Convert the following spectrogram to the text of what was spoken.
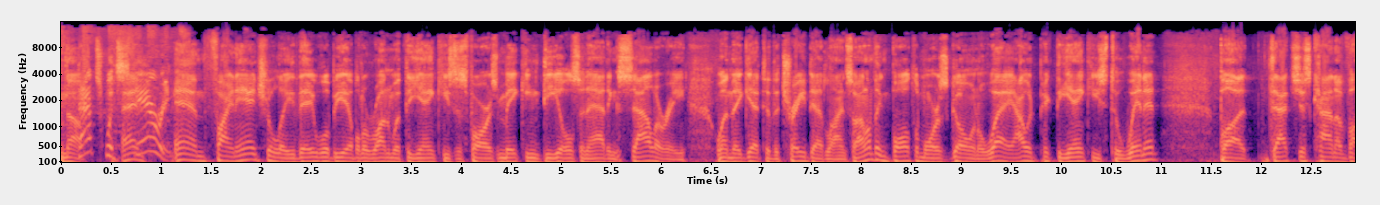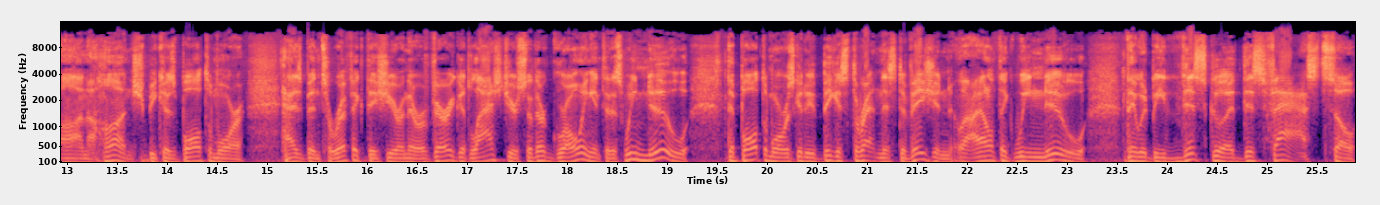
No. That's what's and, scary. And financially, they will be able to run with the Yankees as far as making deals and adding salary when they get to the trade deadline. So I don't think Baltimore is going away. I would pick the Yankees to win it, but that's just kind of on a hunch because Baltimore has been terrific this year and they were very good last year. So they're growing into this. We knew that Baltimore was going to be the biggest threat in this division. I don't think we knew they would be this good this fast. So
